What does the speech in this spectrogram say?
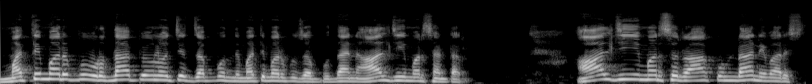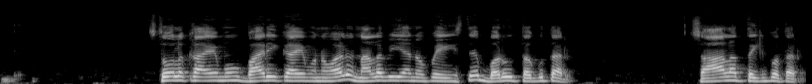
మతిమరుపు వృద్ధాప్యంలో వచ్చే జబ్బు ఉంది మతిమరుపు జబ్బు. దాన్ని ఆల్జీమర్స్ అంటారు. ఆల్జీమర్స్ రాకుండా నివారిస్తుంది. స్థూలకాయము భారీ కాయం ఉన్నవాళ్ళు నల్ల బియ్యాన్ని ఉపయోగిస్తే బరువు తగ్గుతారు. చాలా తగ్గిపోతారు.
